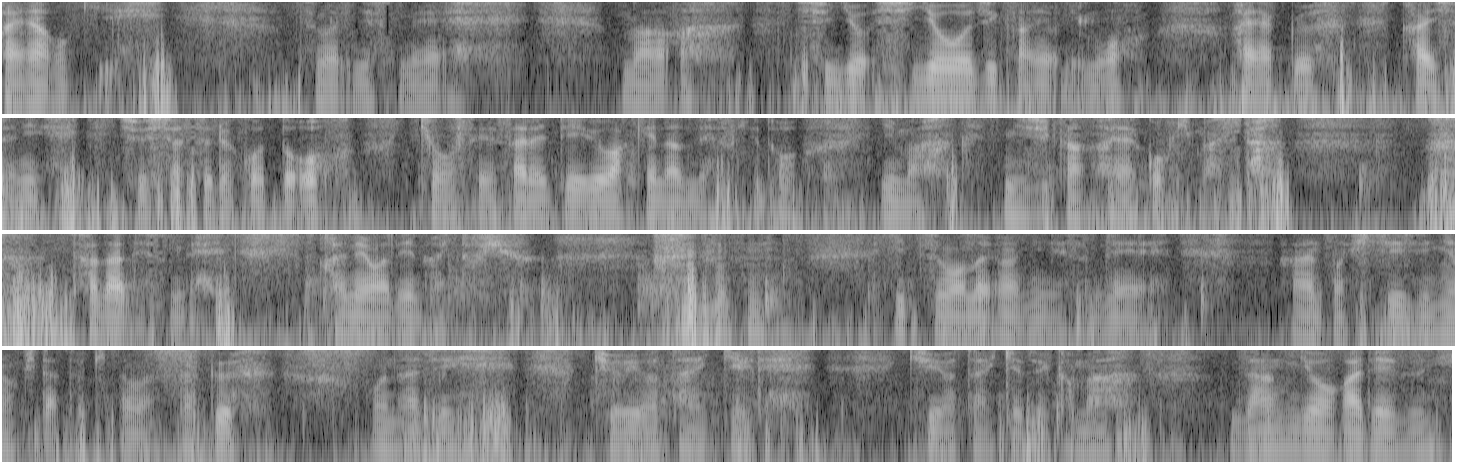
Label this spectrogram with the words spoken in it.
早起き、つまりですね、まあ、始業始業時間よりも早く会社に出社することを強制されているわけなんですけど、今、2時間早く起きました。ただですね、金は出ないという。いつものようにですね、あの、7時に起きた時と全く同じ給与体系で、給与体系というかまあ、残業が出ずに、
